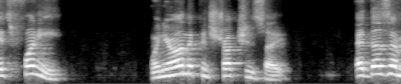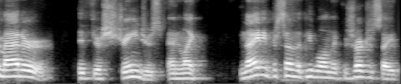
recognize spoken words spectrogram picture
It's funny when you're on the construction site, it doesn't matter if you're strangers. And like 90% of the people on the construction site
